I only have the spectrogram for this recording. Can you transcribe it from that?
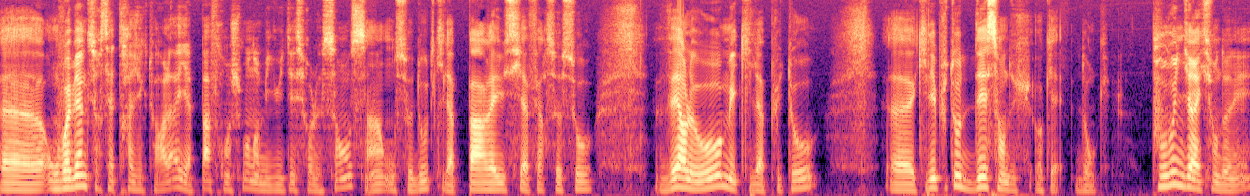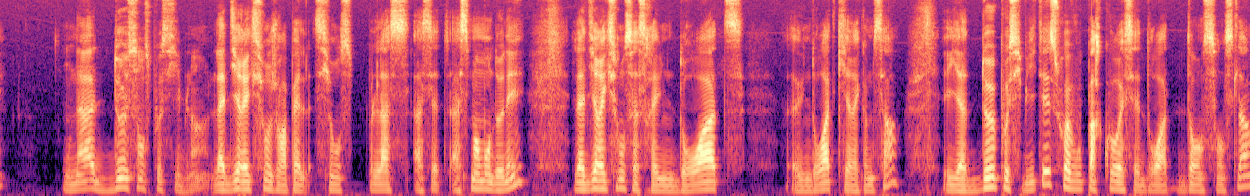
Euh, on voit bien que sur cette trajectoire-là, il n'y a pas franchement d'ambiguïté sur le sens. Hein. On se doute qu'il n'a pas réussi à faire ce saut vers le haut, mais qu'il plutôt, euh, qu'il est plutôt descendu. Donc pour une direction donnée, on a deux sens possibles. Hein. La direction, je rappelle, si on se place à, à ce moment donné, la direction, ça serait une droite, euh, une droite qui irait comme ça. Et il y a deux possibilités, soit vous parcourez cette droite dans ce sens-là,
